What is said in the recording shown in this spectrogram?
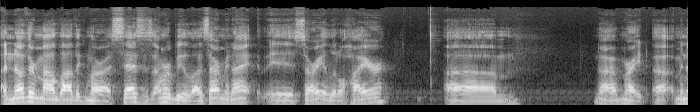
Another Ma'ala the Gemara says is Amr Lazar. Uh, sorry, a little higher. Um, no, I'm right. Uh, and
